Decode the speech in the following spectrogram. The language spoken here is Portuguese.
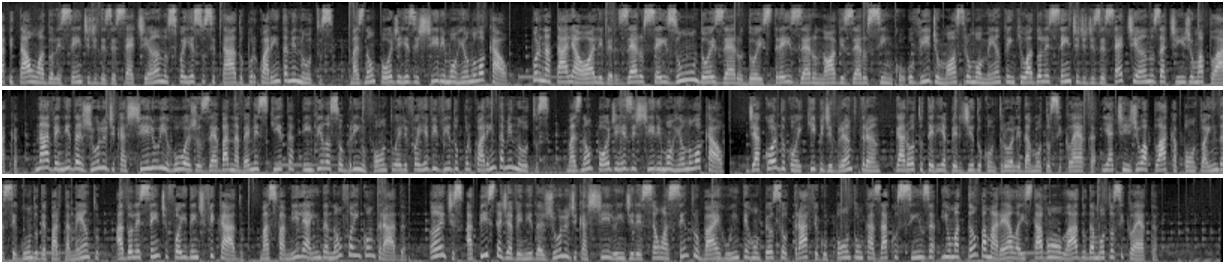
capital, um adolescente de 17 anos foi ressuscitado por 40 minutos, mas não pôde resistir e morreu no local. Por Natália Oliver 061120230905 O vídeo mostra o momento em que o adolescente de 17 anos atinge uma placa, na Avenida Júlio de Castilho e Rua José Barnabé Mesquita, em Vila Sobrinho. Ele foi revivido por 40 minutos, mas não pôde resistir e morreu no local. De acordo com a equipe de Bramptran, garoto teria perdido o controle da motocicleta e atingiu a placa. Ainda segundo o departamento, adolescente foi identificado, mas família ainda não foi encontrada. Antes, a pista de Avenida Júlio de Castilho em direção a Centro-Bairro interrompeu seu tráfego. Um casaco cinza e uma tampa amarela estavam ao lado da motocicleta.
